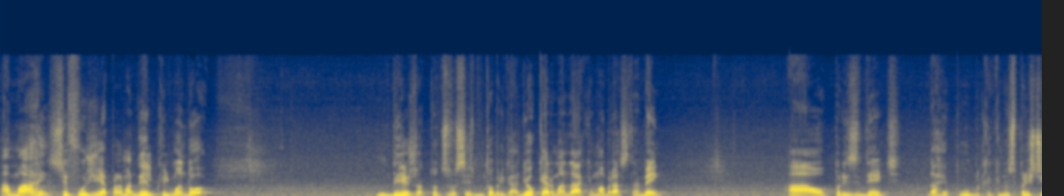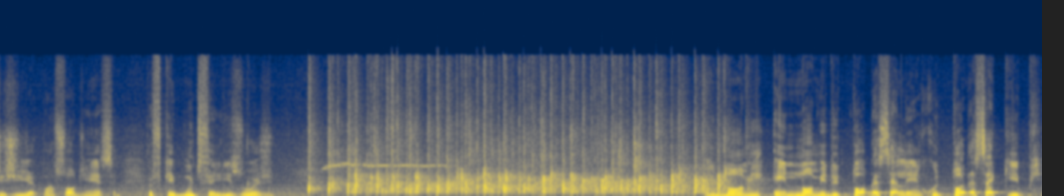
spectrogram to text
Amarre, se fugir é problema dele, porque ele mandou. Um beijo a todos vocês, muito obrigado. Eu quero mandar aqui um abraço também ao presidente da República, que nos prestigia com a sua audiência. Eu fiquei muito feliz hoje. Em nome, em nome de todo esse elenco, toda essa equipe,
